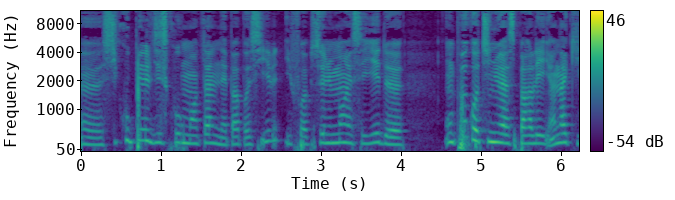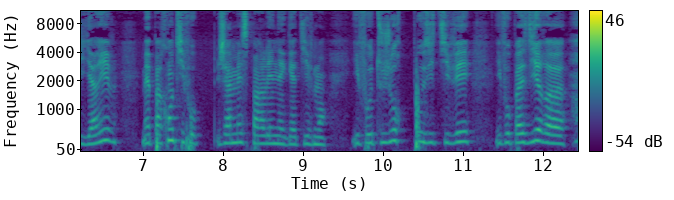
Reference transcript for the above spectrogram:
euh, si couper le discours mental n'est pas possible, il faut absolument essayer de on peut continuer à se parler, il y en a qui y arrivent, mais par contre, il faut jamais se parler négativement. Il faut toujours positiver. Il faut pas se dire euh, oh,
